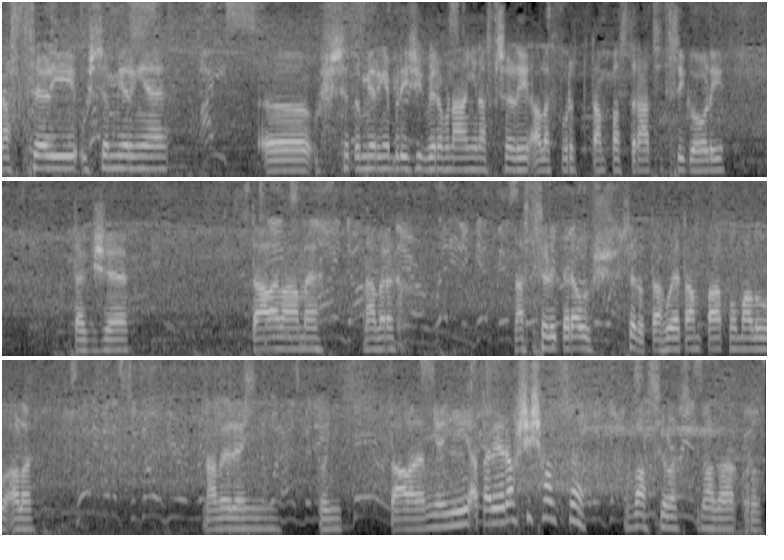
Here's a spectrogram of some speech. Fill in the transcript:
Na střelí už se mírně uh, už se to mírně blíží k vyrovnání na střely, ale furt Tampa ztrácí tři góly. Takže stále máme navrh. Na střely teda už se dotahuje Tampa pomalu, ale na vedení to nic stále nemění. A tady je další šance. Vasilevský má zákrok.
